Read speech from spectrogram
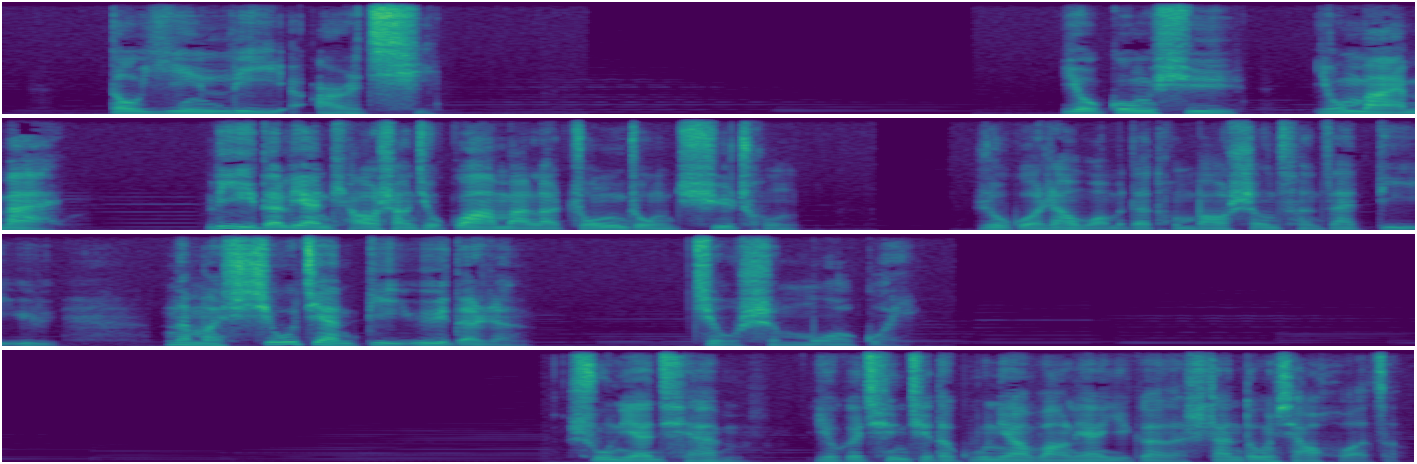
都因利而起。有供需，有买卖，利的链条上就挂满了种种蛆虫。如果让我们的同胞生存在地狱，那么修建地狱的人就是魔鬼。数年前，有个亲戚的姑娘网恋一个山东小伙子，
